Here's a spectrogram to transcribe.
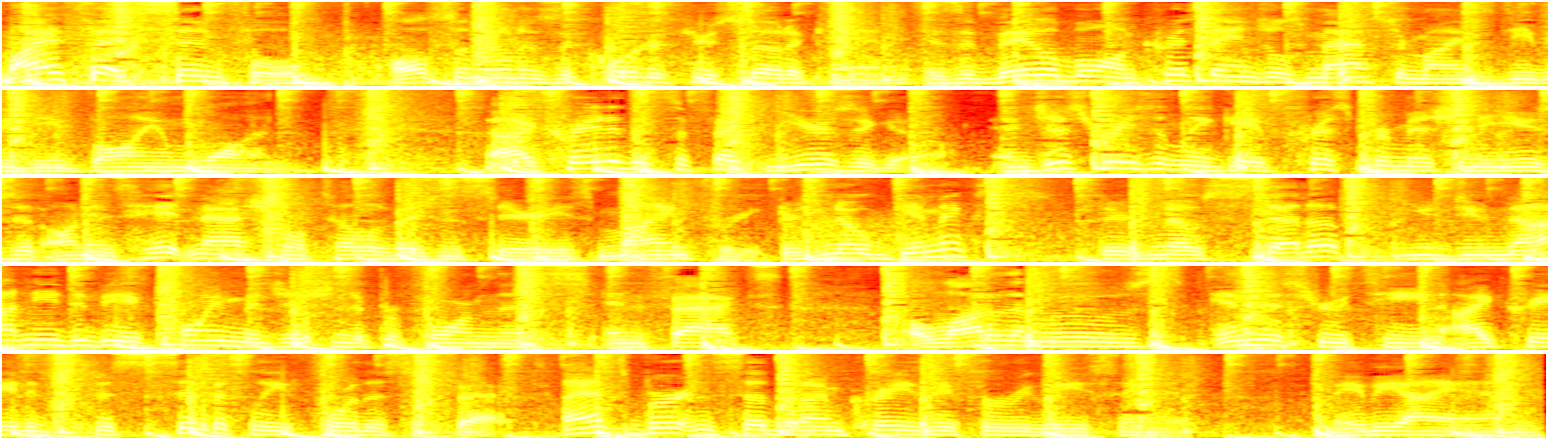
My Effect Sinful, also known as the quarter through soda can, is available on Criss Angel's Masterminds DVD Volume 1. Now, I created this effect years ago, and just recently gave Criss permission to use it on his hit national television series, Mindfreak. There's no gimmicks, there's no setup, you do not need to be a coin magician to perform this. In fact, a lot of the moves in this routine I created specifically for this effect. Lance Burton said that I'm crazy for releasing it. Maybe I am,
